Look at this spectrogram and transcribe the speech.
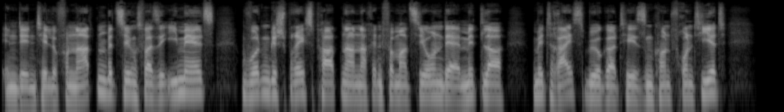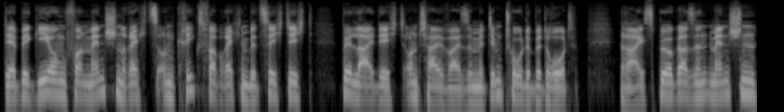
In den Telefonaten bzw. E-Mails wurden Gesprächspartner nach Informationen der Ermittler mit Reichsbürgerthesen konfrontiert, der Begehung von Menschenrechts- und Kriegsverbrechen bezichtigt, beleidigt und teilweise mit dem Tode bedroht. Reichsbürger sind Menschen,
